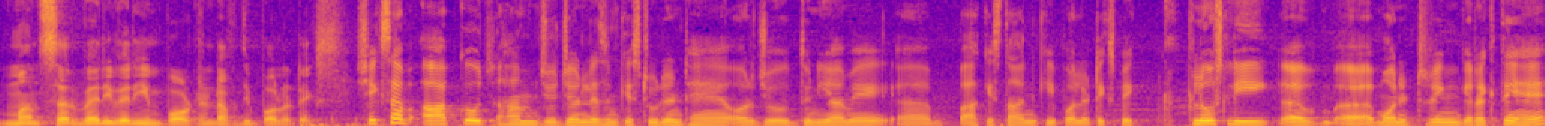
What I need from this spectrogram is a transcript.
months are very very important of the politics Sheikh صاحب، آپ کو ہم جو جرنلزم کے اسٹوڈنٹ ہیں اور جو دنیا میں پاکستان کی پالیٹکس پہ کلوزلی مانیٹرنگ رکھتے ہیں،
